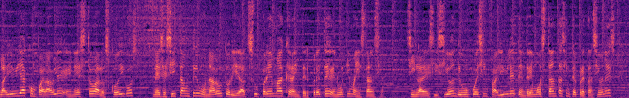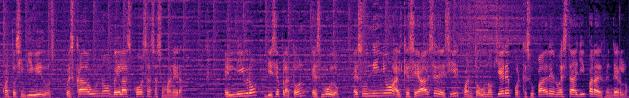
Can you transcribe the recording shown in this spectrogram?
La Biblia, comparable en esto a los códigos, necesita un tribunal o autoridad suprema que la interprete en última instancia. Sin la decisión de un juez infalible tendremos tantas interpretaciones cuantos individuos, pues cada uno ve las cosas a su manera. El libro, dice Platón, es mudo, es un niño al que se hace decir cuanto uno quiere porque su padre no está allí para defenderlo.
